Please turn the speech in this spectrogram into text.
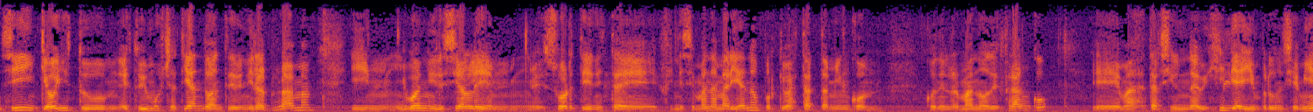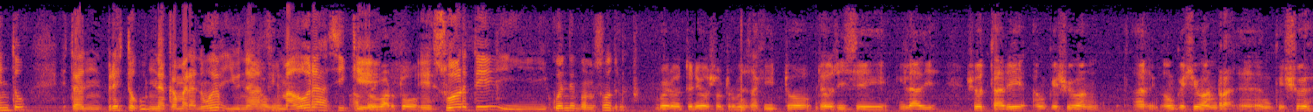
sí, que hoy estuvimos chateando antes de venir al programa. Y, bueno, y desearle suerte en este fin de semana Mariano, porque va a estar también con, con el hermano de Franco. Eh, van a estar haciendo una vigilia y un pronunciamiento. Están presto con una cámara nueva y una filmadora, así que eh, suerte y, cuenten con nosotros. Bueno, tenemos otro mensajito. Nos dice Gladys, yo estaré aunque lluevan, aunque llevan, aunque llueva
